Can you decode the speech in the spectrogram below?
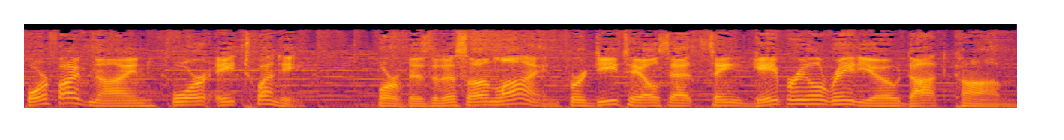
459 4820 or visit us online for details at stgabrielradio.com.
